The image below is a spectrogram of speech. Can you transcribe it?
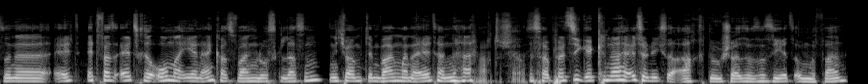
so eine ält etwas ältere Oma ihren Einkaufswagen losgelassen. Und ich war mit dem Wagen meiner Eltern da. Ach du Scheiße. Es hat plötzlich geknallt und ich so, ach du Scheiße, was hast du jetzt umgefahren?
